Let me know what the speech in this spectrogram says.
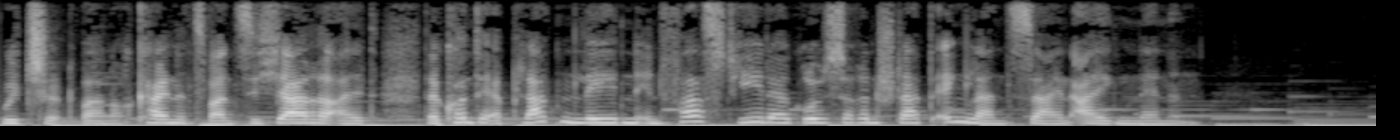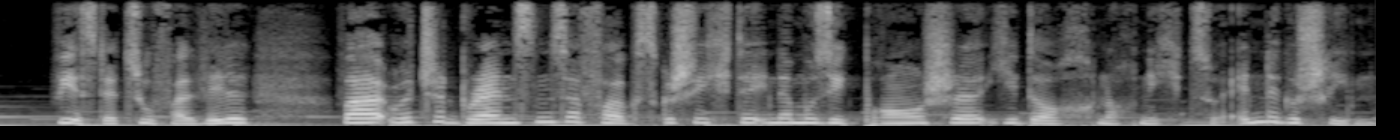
Richard war noch keine 20 Jahre alt, da konnte er Plattenläden in fast jeder größeren Stadt Englands sein eigen nennen. Wie es der Zufall will, war Richard Bransons Erfolgsgeschichte in der Musikbranche jedoch noch nicht zu Ende geschrieben.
